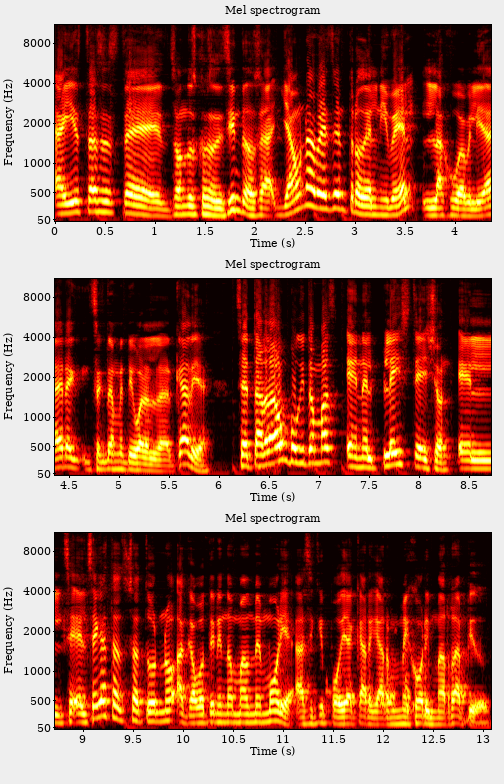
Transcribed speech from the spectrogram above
ahí estás, este, son dos cosas distintas. O sea, ya una vez dentro del nivel, la jugabilidad era exactamente igual a la de Arcadia. Se tardaba un poquito más en el PlayStation. El, el Sega Saturno acabó teniendo más memoria, así que podía cargar mejor y más rápido.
